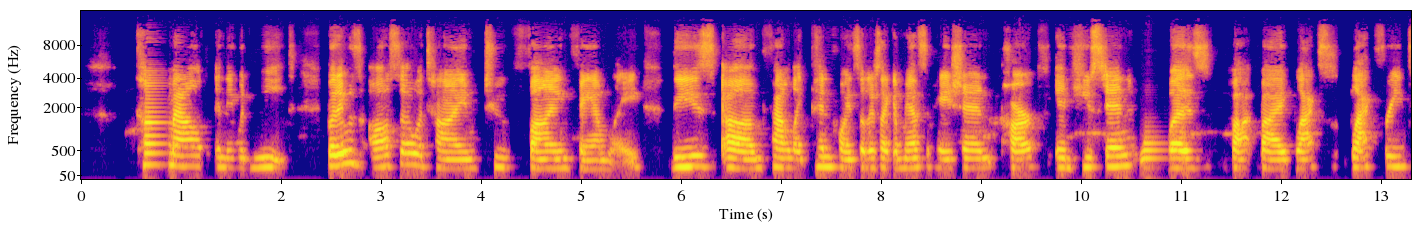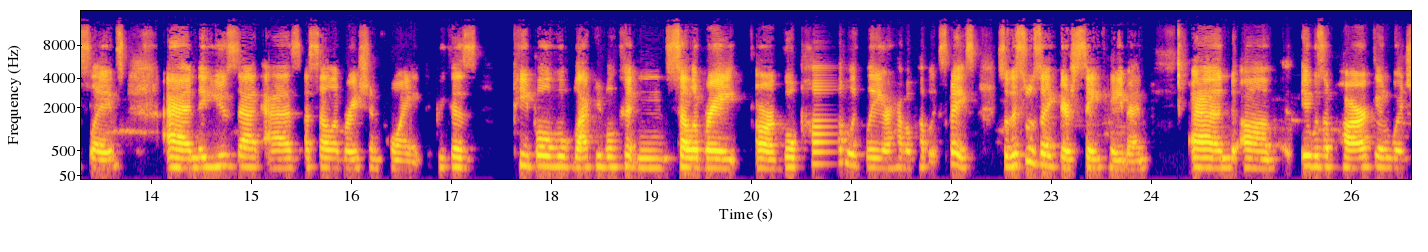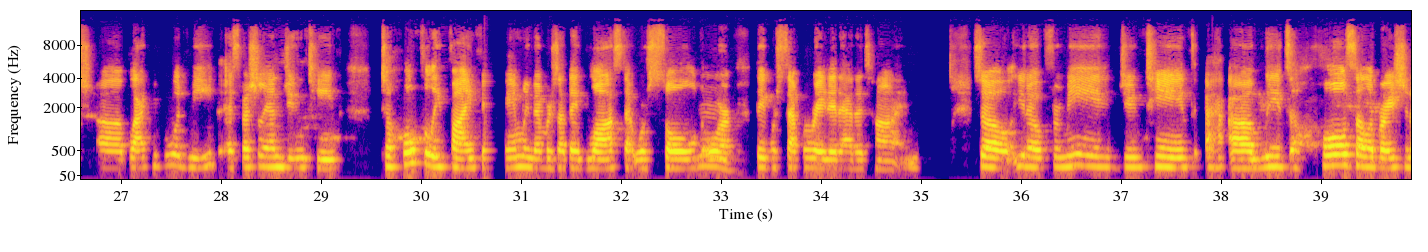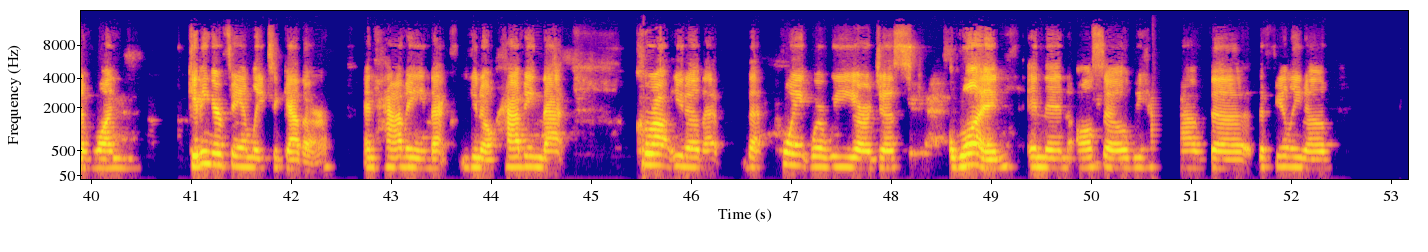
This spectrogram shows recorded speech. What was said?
come out, and they would meet. But it was also a time to find family. These um, found like pinpoints. So there's like Emancipation Park in Houston was bought by blacks black freed slaves and they used that as a celebration point because people black people couldn't celebrate or go publicly or have a public space. So this was like their safe haven. And um, it was a park in which uh, black people would meet especially on juneteenth to hopefully find family members that they've lost that were sold mm. or they were separated at a time. So you know for me juneteenth uh, leads a whole celebration of one getting your family together and having that you know having that you know that that point where we are just one. And then also we have the the feeling of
